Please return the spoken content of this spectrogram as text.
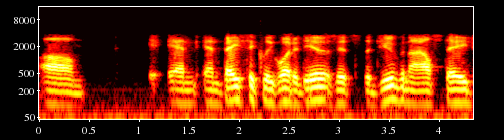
Um, and and basically what it is, it's the juvenile stage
